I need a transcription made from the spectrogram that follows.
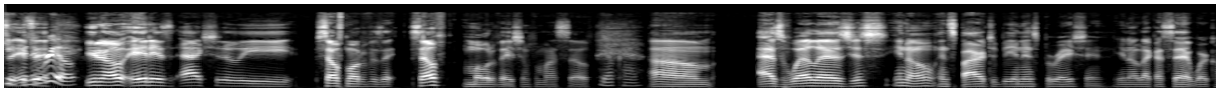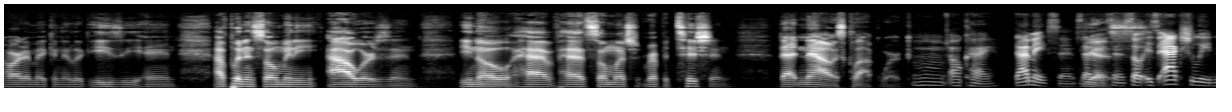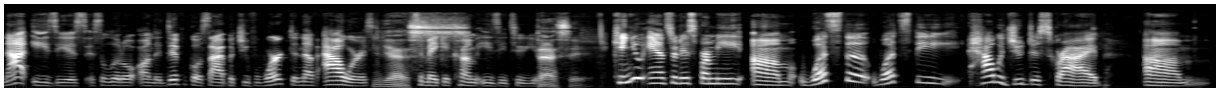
Keeping a, it's it a, real. You know, it is actually self motivation self motivation for myself. Okay. Um, as well as just you know inspired to be an inspiration. You know like i said work hard at making it look easy and i've put in so many hours and you know have had so much repetition that now is clockwork. Mm, okay. That makes sense. That yes. makes sense. So it's actually not easy. It's, it's a little on the difficult side but you've worked enough hours yes. to make it come easy to you. That's it. Can you answer this for me? Um what's the what's the how would you describe um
